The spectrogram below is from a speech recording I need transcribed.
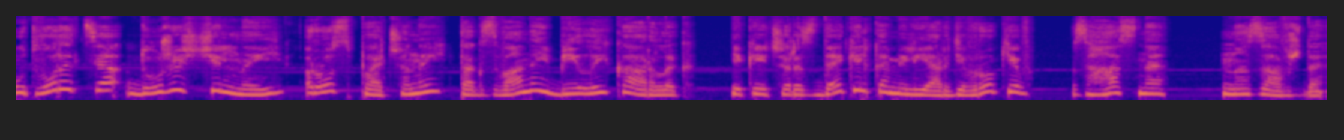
Утвориться дуже щільний, розпечений так званий білий карлик, який через декілька мільярдів років згасне назавжди.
